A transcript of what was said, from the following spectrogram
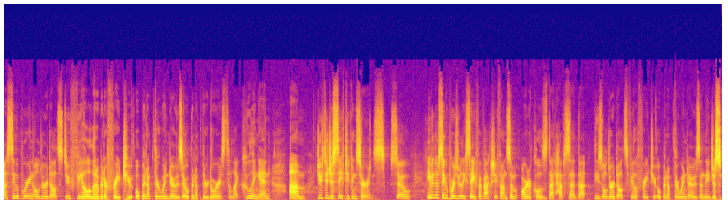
uh, Singaporean older adults do feel a little bit afraid to open up their windows or open up their doors to let cooling in um, due to just safety concerns. So even though Singapore is really safe, I've actually found some articles that have said that these older adults feel afraid to open up their windows and they just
